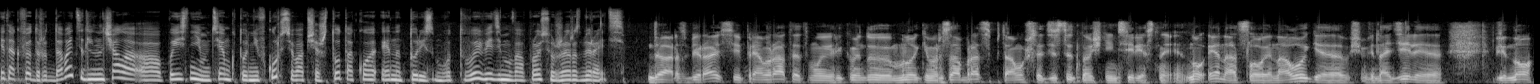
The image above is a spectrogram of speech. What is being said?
Итак, Федор, давайте для начала э, поясним тем, кто не в курсе вообще, что такое энотуризм. Вот вы, видимо, в вопросе уже разбираетесь. Да, разбираюсь и прям рад этому и рекомендую многим разобраться, потому что действительно очень интересно. Ну, эно от слова энология, в общем, виноделие, вино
